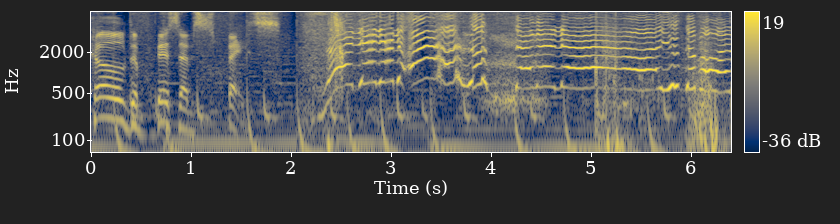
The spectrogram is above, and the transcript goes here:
cold abyss of space. No! No! No! No! Ah! No! I used up all my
